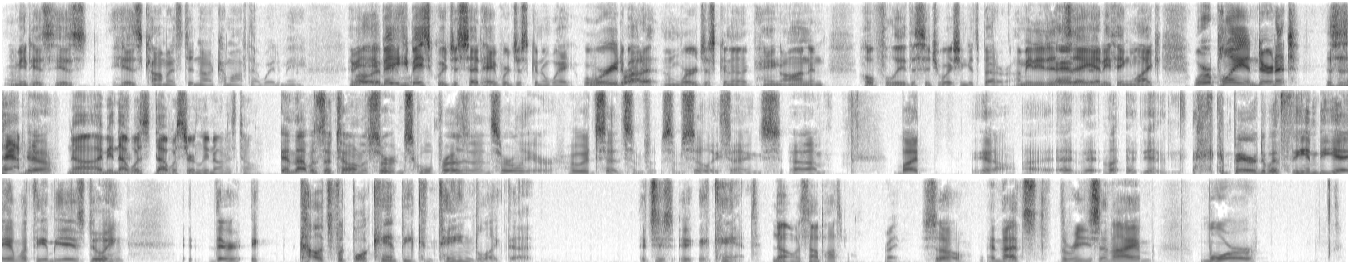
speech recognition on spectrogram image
I mean, his his his comments did not come off that way to me. I mean, Well, he, ba- he basically just said, "Hey, we're just going to wait. We're worried about it, and we're just going to hang on, and hopefully the situation gets better." I mean, he didn't And- say anything like, "We're playing, darn it, this is happening." Yeah. No, I mean that was that was certainly not his tone. and that was the tone of certain school presidents earlier who had said some some silly things. Um, but you know, uh, uh, uh, compared with the NBA and what the NBA is doing, there it, college football can't be contained like that. It just it, it can't. No, it's not possible. Right. So, and that's the reason I am more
